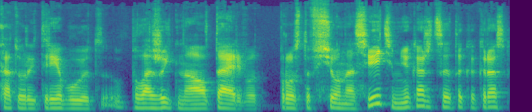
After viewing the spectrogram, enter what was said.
который требует положить на алтарь вот просто все на свете, мне кажется, это как раз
